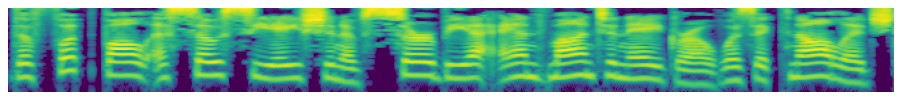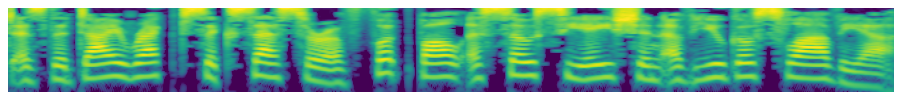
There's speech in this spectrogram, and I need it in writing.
the Football Association of Serbia and Montenegro was acknowledged as the direct successor of Football Association Association of Yugoslavia.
